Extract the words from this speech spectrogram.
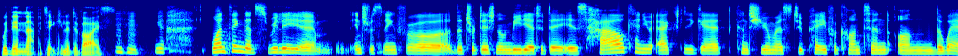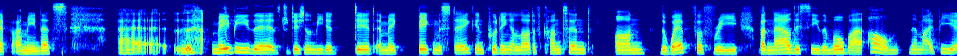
within that particular device. Mm-hmm. yeah. One thing that's really um, interesting for the traditional media today is how can you actually get consumers to pay for content on the web? I mean that's uh, maybe the traditional media did a make big mistake in putting a lot of content on the web for free, but now they see the mobile. Oh, there might be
